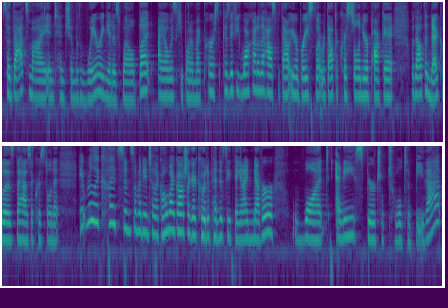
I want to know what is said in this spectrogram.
So that's my intention with wearing it as well. But I always keep one in my purse because if you walk out of the house without your bracelet, without the crystal in your pocket, without the necklace that has a crystal in it, it really could send somebody into like, oh my gosh, like a codependency thing. And I never want any spiritual tool to be that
